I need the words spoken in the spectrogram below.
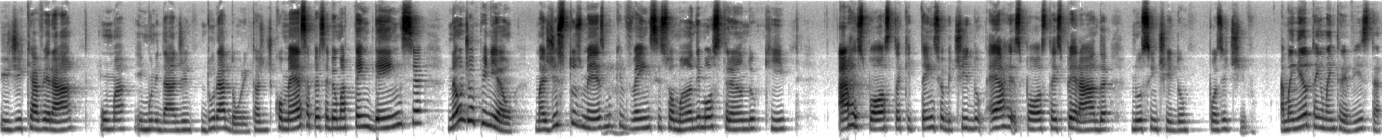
e de que haverá uma imunidade duradoura. Então a gente começa a perceber uma tendência, não de opinião, mas de estudos mesmo que vem se somando e mostrando que a resposta que tem se obtido é a resposta esperada no sentido positivo. Amanhã eu tenho uma entrevista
